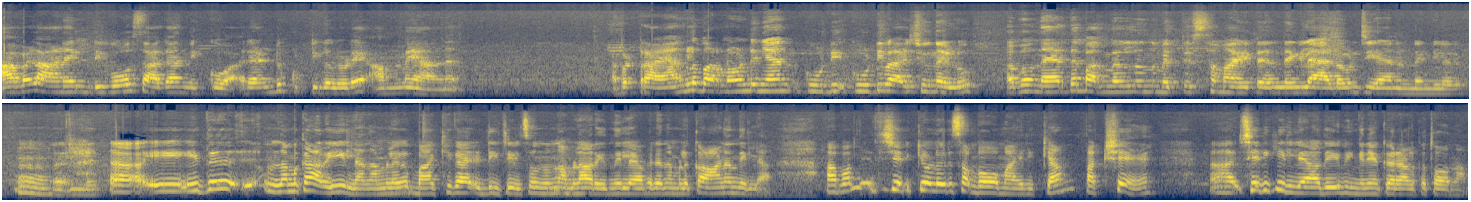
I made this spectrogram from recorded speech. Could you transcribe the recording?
അവളാണെങ്കിൽ ഡിവോഴ്സ് ആകാൻ നിൽക്കുക. രണ്ട് കുട്ടികളുടെ അമ്മയാണ്. അപ്പൊ ട്രയാങ്കിൾ പറഞ്ഞുകൊണ്ട് ഞാൻ കൂട്ടി കൂട്ടി വായിച്ചു എന്നേ ഉള്ളൂ. അപ്പൊ നേരത്തെ പറഞ്ഞതിൽ നിന്നും വ്യത്യസ്തമായിട്ട് എന്തെങ്കിലും ആഡ് ഓൺ ചെയ്യാനുണ്ടെങ്കിൽ ഇത് നമുക്ക് ഇത് നമുക്കറിയില്ല. നമ്മൾ ബാക്കി ഡീറ്റെയിൽസ് ഒന്നും നമ്മൾ അറിയുന്നില്ല അവരെ നമ്മൾ കാണുന്നില്ല. അപ്പം ഇത് ശരിക്കുള്ള ഒരു സംഭവമായിരിക്കാം. പക്ഷേ ശരിക്കില്ലാതെയും ഇങ്ങനെയൊക്കെ ഒരാൾക്ക് തോന്നാം.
